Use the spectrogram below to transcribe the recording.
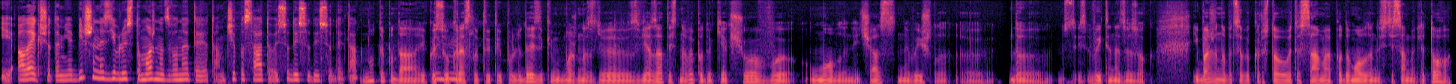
І, Але якщо там я більше не з'явлюсь, то можна дзвонити там чи писати ось сюди, сюди, сюди. так? Ну, типу, да, якось угу. окреслити типу людей, з якими можна зв'язатись на випадок, якщо в умовлений час не вийшло е, до, вийти на зв'язок. І бажано би це використовувати саме по домовленості, саме для того,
